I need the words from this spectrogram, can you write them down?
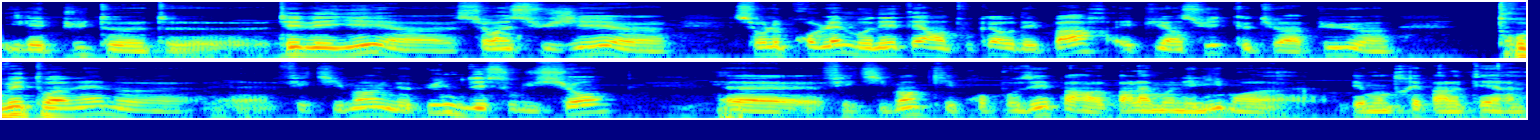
il ait pu te t'éveiller sur un sujet sur le problème monétaire en tout cas au départ, et puis ensuite que tu as pu trouver toi-même effectivement une une des solutions euh, effectivement, qui est proposé par, par la monnaie libre, euh, démontrée par le TRM.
